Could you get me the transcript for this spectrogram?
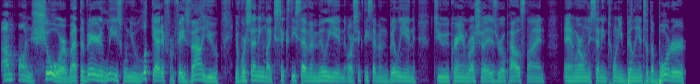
I'm unsure, but at the very least, when you look at it from face value, if we're sending like 67 million or 67 billion to Ukraine, Russia, Israel, Palestine, and we're only sending 20 billion to the border,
